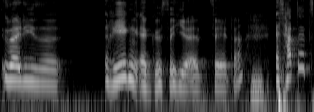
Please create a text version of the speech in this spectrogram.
über diese Regenergüsse hier erzählt. Ne? Hm. Es hat jetzt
